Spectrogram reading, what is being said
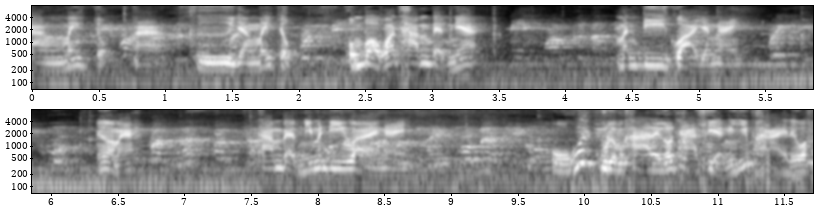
ยังไม่จบอ่าคือยังไม่จบ ผมบอกว่าทำแบบเนี้ยมันดีกว่ายังไงนึกออกไหมทำแบบนี้มันดีกว่ายังไง โอ้ยกูรำคาญเลยรถหาเสียงยิ่หายเลยวะ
